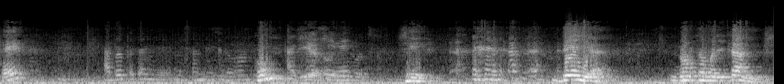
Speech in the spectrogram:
què? Apropa't més al micro. Com? Així, així, bé. Sí. Deia, nord-americans,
